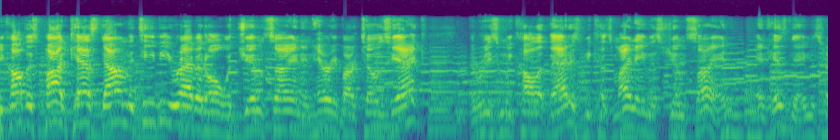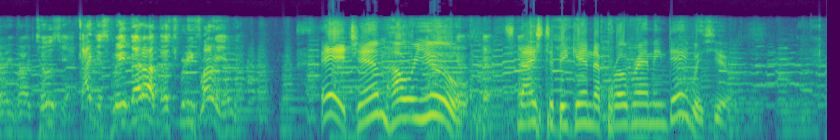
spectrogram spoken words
We call this podcast Down the TV Rabbit Hole with Jim Sion and Harry Bartosiak. The reason we call it that is because my name is Jim Sion and his name is Harry Bartosiak. I just made that up. That's pretty funny, isn't it? Hey, Jim, how are you? It's nice to begin a programming day with you.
